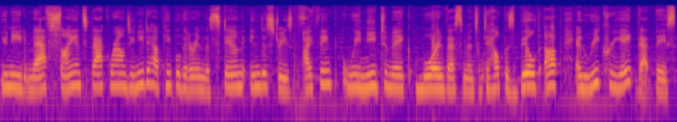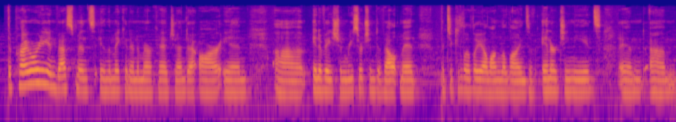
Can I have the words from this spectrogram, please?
you need math science backgrounds, you need to have people that are in the STEM industries. I think we need to make more investments to help us build up and recreate that base. The priority investments in the Make It in America agenda are in uh, innovation, research and development, particularly along the lines of energy needs, and um,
